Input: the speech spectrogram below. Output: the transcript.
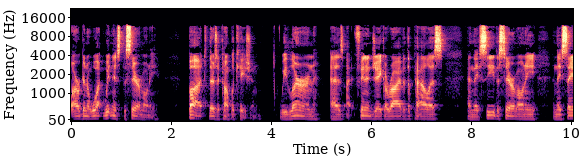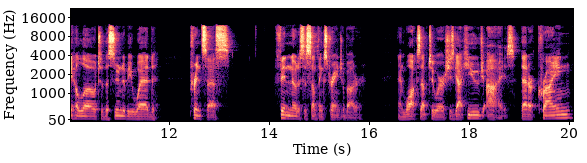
are going to witness the ceremony. But there's a complication. We learn as uh, Finn and Jake arrive at the palace and they see the ceremony and they say hello to the soon to be wed princess. Finn notices something strange about her and walks up to her. She's got huge eyes that are crying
